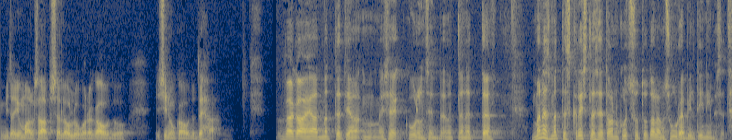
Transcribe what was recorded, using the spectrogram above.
mida Jumal saab selle olukorra kaudu ja sinu kaudu teha. väga head mõtted ja ma ise kuulan sind, mõtlen, et mõnes mõttes kristlased on kutsutud olema suure pildi inimesed.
